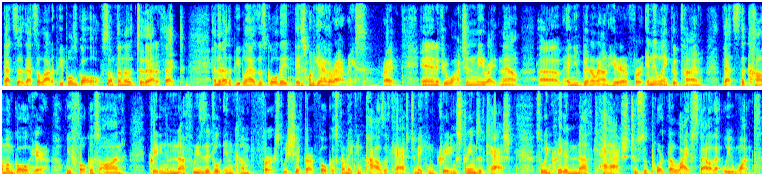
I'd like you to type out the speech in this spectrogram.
That's a, that's a lot of people's goal, something to, that effect. And then other people have this goal, they, they just want to get out of the rat race, right? And if you're watching me right now uh, and you've been around here for any length of time, that's the common goal here. We focus on creating enough residual income first. We shift our focus from making piles of cash to making creating streams of cash so we can create enough cash to support the lifestyle that we want.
